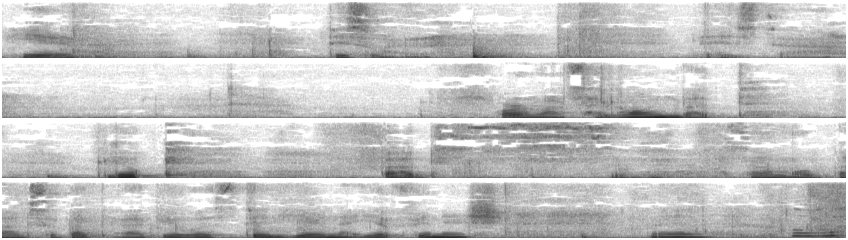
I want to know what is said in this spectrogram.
Here, this one is the formal salon, but look, bags, some of bags of Abby was still here, not yet finished. Uh, oh,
